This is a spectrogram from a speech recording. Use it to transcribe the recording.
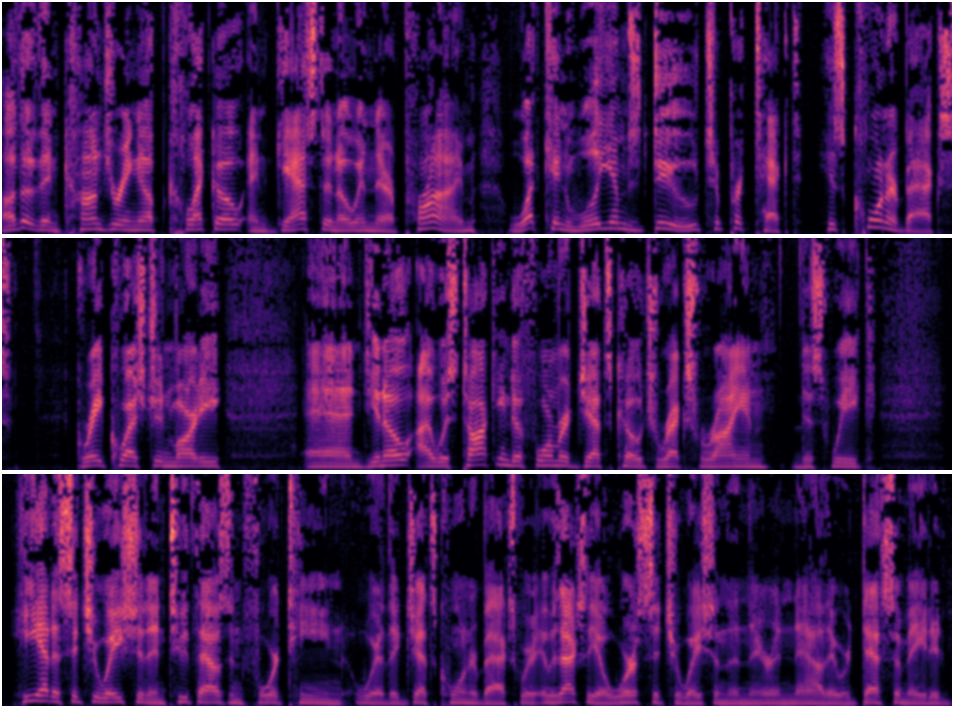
Other than conjuring up Klecko and Gastineau in their prime, what can Williams do to protect his cornerbacks? Great question, Marty. And, you know, I was talking to former Jets coach Rex Ryan this week he had a situation in 2014 where the Jets cornerbacks were, it was actually a worse situation than they're in now. They were decimated.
